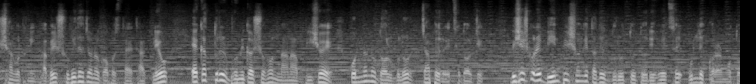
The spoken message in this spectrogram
সাংগঠনিকভাবে সুবিধাজনক অবস্থায় থাকলেও একাত্তরের ভূমিকা সহ নানা বিষয়ে অন্যান্য দলগুলোর চাপে রয়েছে দলটি। বিশেষ করে বিএনপির সঙ্গে তাদের দূরত্ব তৈরি হয়েছে উল্লেখ করার মতো।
